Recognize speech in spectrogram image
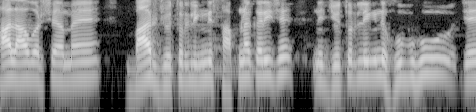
હાલ આ વર્ષે અમે બાર જ્યોતિર્લિંગની સ્થાપના કરી છે અને જ્યોતિર્લિંગને હુબહુ જે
